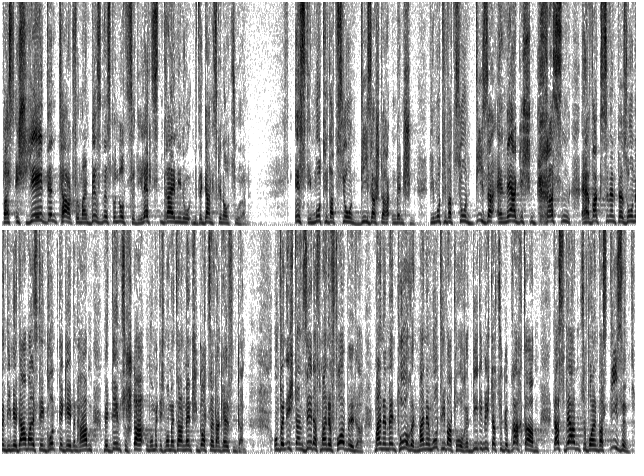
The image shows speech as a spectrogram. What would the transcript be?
Was ich jeden Tag für mein Business benutze, die letzten drei Minuten, bitte ganz genau zuhören, ist die Motivation dieser starken Menschen. Die Motivation dieser energischen, krassen, erwachsenen Personen, die mir damals den Grund gegeben haben, mit dem zu starten, womit ich momentan Menschen Gott sei Dank helfen kann. Und wenn ich dann sehe, dass meine Vorbilder, meine Mentoren, meine Motivatoren, die, die mich dazu gebracht haben, das werden zu wollen, was die sind,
